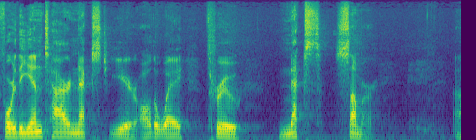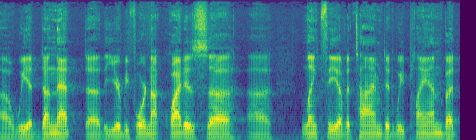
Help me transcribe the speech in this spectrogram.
for the entire next year, all the way through next summer. Uh, we had done that uh, the year before, not quite as uh, uh, lengthy of a time did we plan, but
